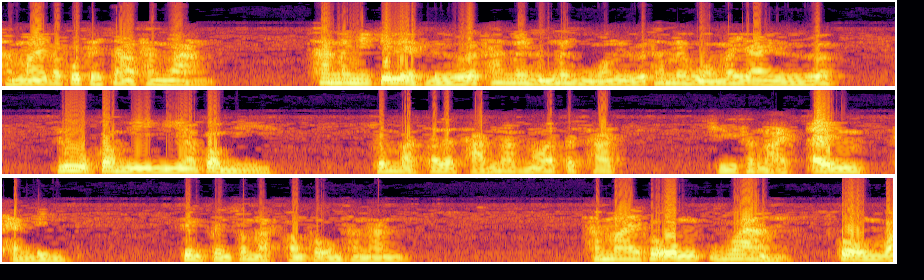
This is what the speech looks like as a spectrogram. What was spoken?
ทำไมพระพุทธเจ้าท่านว่าง ท่านไม่มีกิเลสหรือท่านไม่หึงไม่หวง หรือท่านไม่ห่วงไม่ใยหรือ ลูกก็มีเมียก็มี สมบัติพระสถานมากน้อยประชาชีทั้งหลายเต็มแผ่นดิน ซึ่งเป็นสมบัติของพระองค์เท่านั้นทำไมพระองค์ว่างพระองค์ว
